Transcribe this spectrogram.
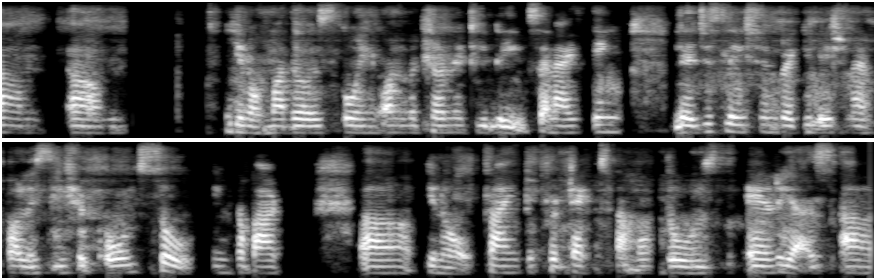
Um, um, you know mothers going on maternity leaves and i think legislation regulation and policy should also think about uh, you know, trying to protect some of those areas uh,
